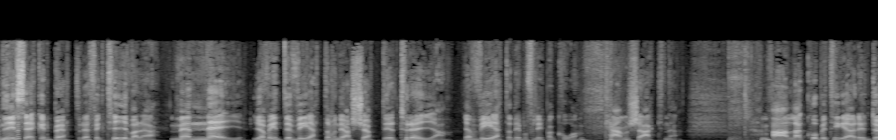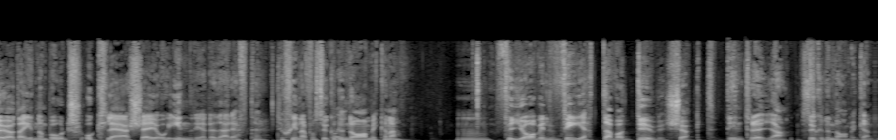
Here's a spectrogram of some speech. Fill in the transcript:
Ni är säkert bättre och effektivare. Men nej, jag vill inte veta vad ni har köpt er tröja. Jag vet att det är på Filippa K. Kanske Acne. Alla KBT är döda inombords och klär sig och inreder därefter. Till skillnad från psykodynamikerna Mm. För jag vill veta vad du köpt din tröja, psykodynamikern.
